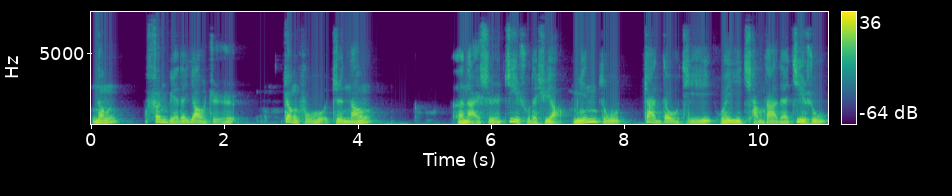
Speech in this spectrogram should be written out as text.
能分别的要旨，政府只能，呃，乃是技术的需要。民族战斗体为一强大的技术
